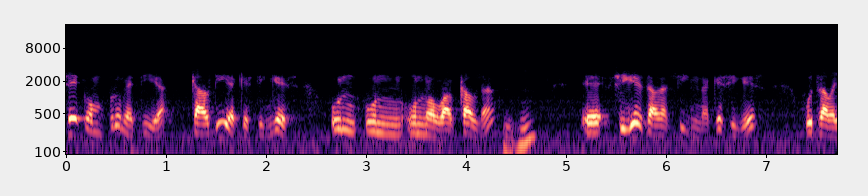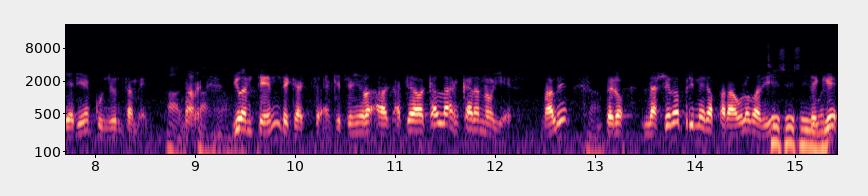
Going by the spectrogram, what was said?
se comprometia que el dia que es tingués un, un, un nou alcalde, Uh -huh. eh, sigués de la signa que sigués, ho treballaria conjuntament. Val, vale. val, val. Jo entenc que aquest, senyor, aquest alcalde encara no hi és, vale? Clar. però la seva primera paraula va dir Sí, sí, sí, de ho que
